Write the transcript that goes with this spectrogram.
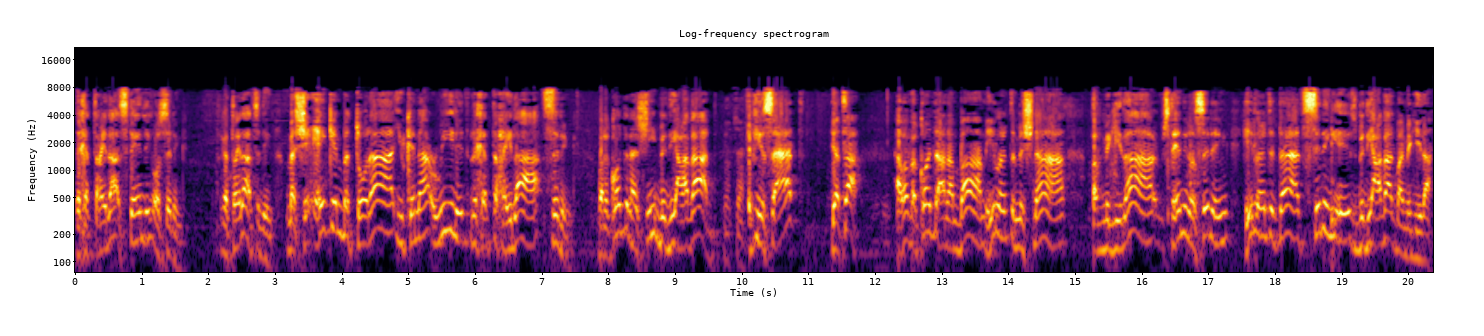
Lechatahila standing or sitting. Lechatahila sitting. Mashe'ekim b'Torah, you cannot read it lechatahila sitting. But according to Rashi, b'di'avad. If you sat, yatsa. However, according to Rambam, he learned the Mishnah of Megillah, standing or sitting, he learned that that sitting is b'di'avad by Megillah.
